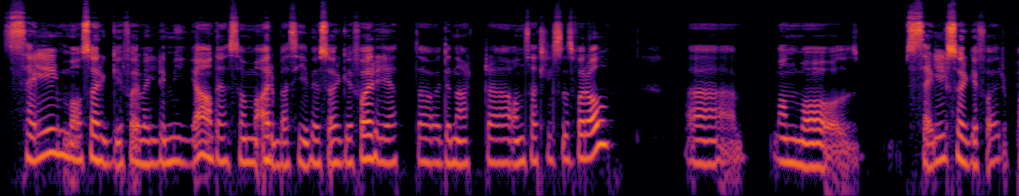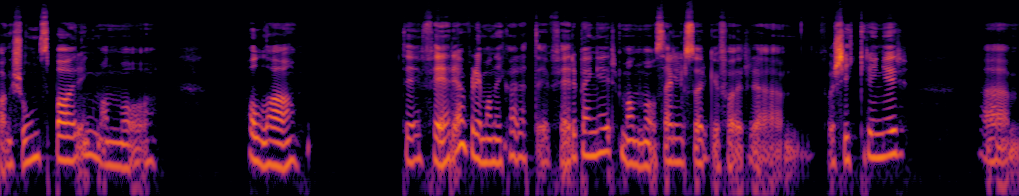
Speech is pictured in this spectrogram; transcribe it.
selv må sørge for veldig mye av det som arbeidsgiver sørger for i et ordinært ansettelsesforhold. man må selv sørge for pensjonssparing. Man må holde av til ferie fordi man ikke har rett til feriepenger. Man må selv sørge for uh, forsikringer. Um,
